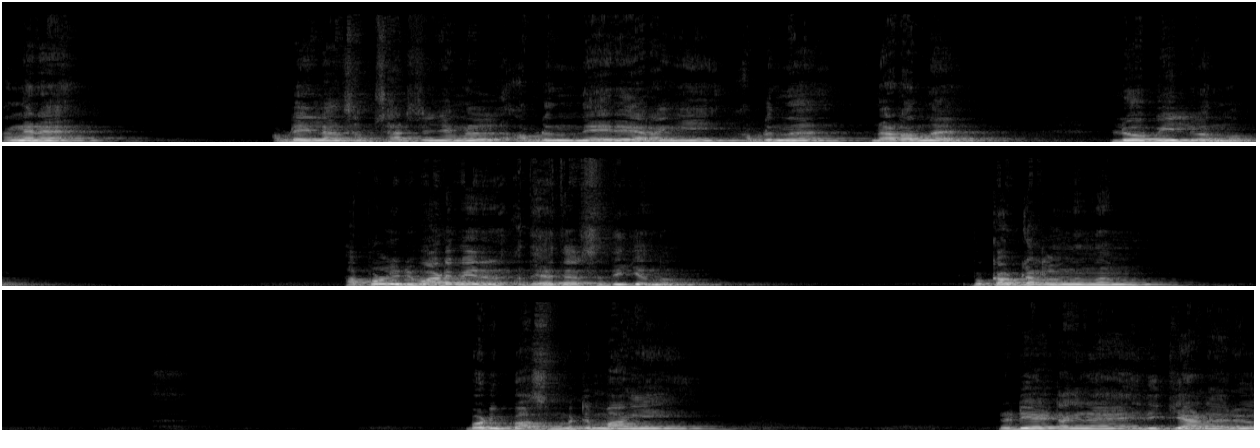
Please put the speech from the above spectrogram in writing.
അങ്ങനെ അവിടെയെല്ലാം സംസാരിച്ച് ഞങ്ങൾ അവിടുന്ന് നേരെ ഇറങ്ങി അവിടുന്ന് നടന്ന് ലോബിയിൽ വന്നു. അപ്പോൾ ഒരുപാട് പേർ അദ്ദേഹത്തെ ശ്രദ്ധിക്കുന്നു. ഇപ്പോൾ കൗണ്ടറിൽ നിന്നും ബോഡി പാസും മറ്റും വാങ്ങി റെഡിയായിട്ട് അങ്ങനെ ഇരിക്കുകയാണ്. ഒരു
